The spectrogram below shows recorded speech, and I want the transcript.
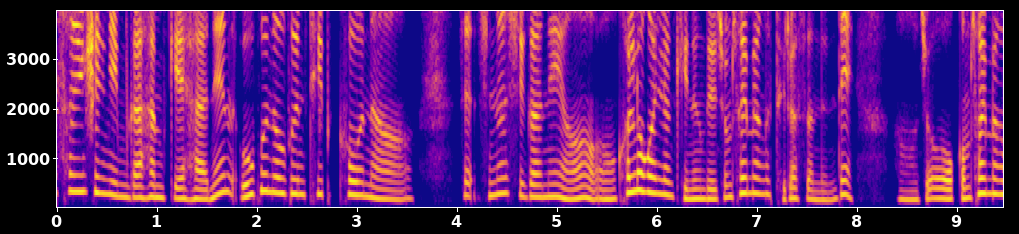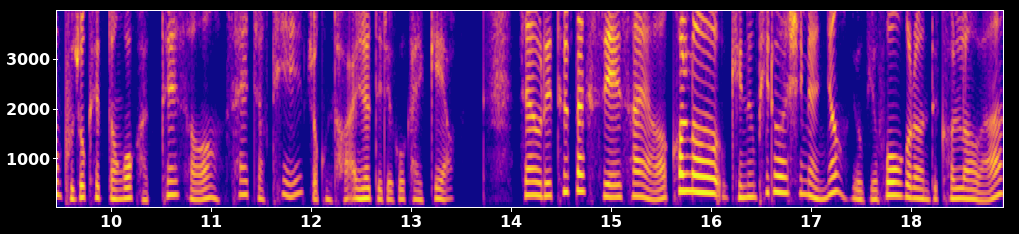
선생님과 함께하는 5분 5분 팁 코너. 자, 지난 시간에요. 어, 컬러 관련 기능들 좀 설명을 드렸었는데, 어, 조금 설명이 부족했던 것 같아서 살짝 팁 조금 더 알려드리고 갈게요. 자, 우리 툴박스에서요. 컬러 기능 필요하시면요. 여기 포어그라운드 컬러와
